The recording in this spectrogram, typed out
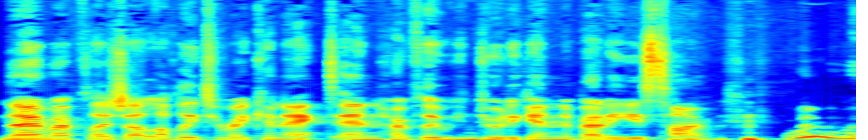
No, my pleasure. Lovely to reconnect, and hopefully we can do it again in about a year's time. Woo!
